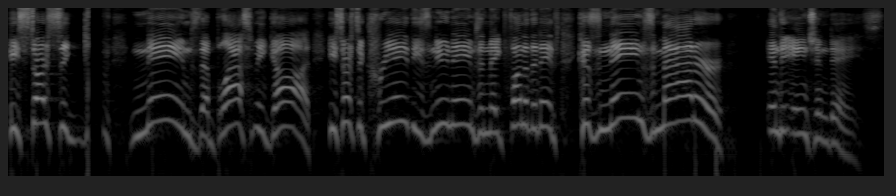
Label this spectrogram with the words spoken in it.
he starts to give names that blaspheme God. He starts to create these new names and make fun of the names because names matter in the ancient days.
